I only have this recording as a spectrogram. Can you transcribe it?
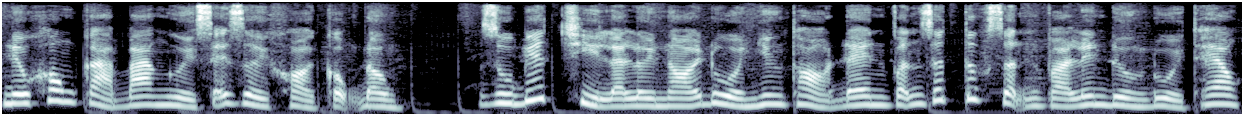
nếu không cả ba người sẽ rời khỏi cộng đồng. Dù biết chỉ là lời nói đùa nhưng thỏ đen vẫn rất tức giận và lên đường đuổi theo,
